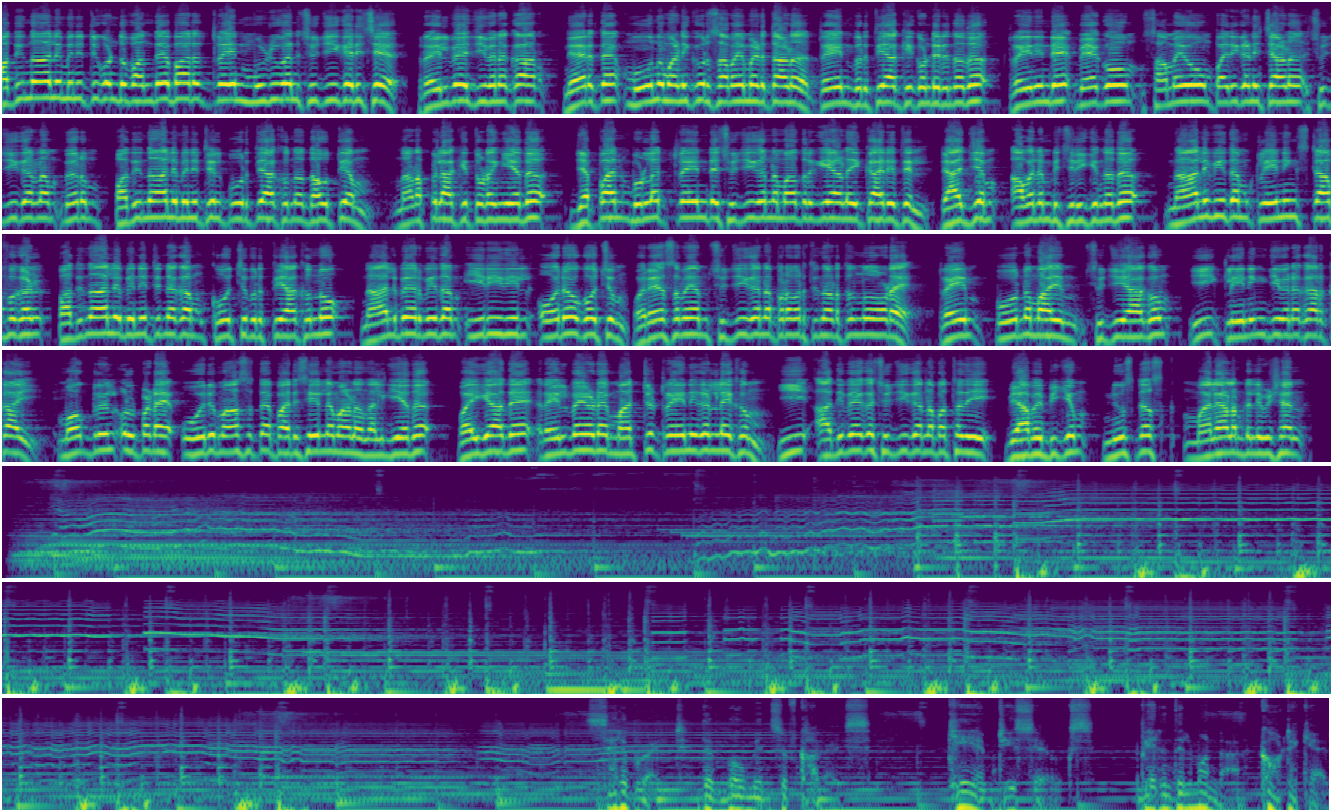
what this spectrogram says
പതിനാല് മിനിറ്റ് കൊണ്ട് വന്ദേ ഭാരത് ട്രെയിൻ മുഴുവൻ ശുചീകരിച്ച് റെയിൽവേ ജീവനക്കാർ നേരത്തെ മൂന്ന് മണിക്കൂർ സമയമെടുത്താണ് ട്രെയിൻ വൃത്തിയാക്കിക്കൊണ്ടിരുന്നത്. ട്രെയിനിന്റെ വേഗവും സമയവും പരിഗണിച്ചാണ് ശുചീകരണം വെറും പതിനാല് മിനിറ്റിൽ പൂർത്തിയാക്കുന്ന ദൗത്യം നടപ്പിലാക്കി തുടങ്ങിയത്. ജപ്പാൻ ബുള്ളറ്റ് ട്രെയിനിന്റെ ശുചീകരണ മാതൃകയാണ് ഇക്കാര്യത്തിൽ രാജ്യം അവലംബിച്ചിരിക്കുന്നത്. നാല് വീതം ക്ലീനിംഗ് സ്റ്റാഫുകൾ പതിനാല് മിനിറ്റിനകം കോച്ച് വൃത്തിയാക്കുന്നു. നാലുപേർ വീതം ഈ രീതിയിൽ ഓരോ കോച്ചും ഒരേ സമയം ശുചീകരണ പ്രവൃത്തി നടത്തുന്നതോടെ ട്രെയിൻ പൂർണമായും ശുചിയാകും. ഈ ക്ലീനിംഗ് ജീവനക്കാർക്കായി മോക്ഡ്രിൽ ഉൾപ്പെടെ ഒരു മാസത്തെ പരിശീലനമാണ് നൽകിയത്. വൈകാതെ റെയിൽവേയുടെ മറ്റു ട്രെയിനുകളിലേക്കും ഈ അതിവേഗ ശുചീകരണ പദ്ധതി വ്യാപിപ്പിക്കും. News desk Malayalam television. Celebrate the moments of colors. KMT Silks, Perindalmanda, Kottakkal.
